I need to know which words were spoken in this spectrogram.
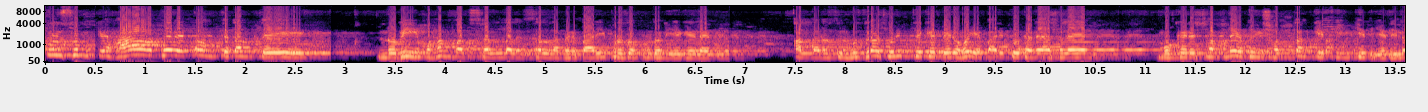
কুলসুমকে হাত ধরে টানতে টানতে নবী মোহাম্মদ সাল্লা সাল্লামের বাড়ি পর্যন্ত নিয়ে গেলেন। আল্লাহ রসুল হুজরা শরীফ থেকে বের হয়ে বাড়িতে উঠানে আসলেন। মুখের সামনে দুই সন্তানকে পিঙ্কি দিয়ে দিল।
